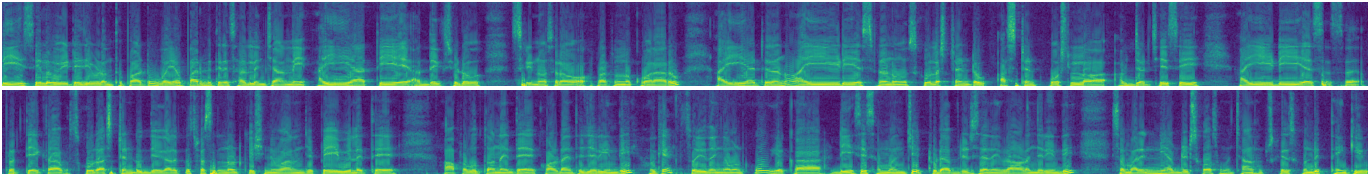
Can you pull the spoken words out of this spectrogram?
డిఎస్సిలో వెయిటేజ్ ఇవ్వడంతో పాటు వయో పరిమితిని సడలించాలని ఐఈఆర్టీఏ అధ్యక్షుడు శ్రీనివాసరావు ఒక ప్రకటనలో కోరారు. ఐఈఆర్టీలను ఐఈడిఎస్లను స్కూల్ అసిస్టెంట్ అసిస్టెంట్ పోస్టుల్లో అబ్జర్వ్ చేసి ఐఈడిఎస్ఎస్ ప్రత్యేక స్కూల్ అసిస్టెంట్ ఉద్యోగాలకు స్పెషల్ నోటిఫికేషన్ ఇవ్వాలని చెప్పి వీళ్ళైతే ఆ ప్రభుత్వాన్ని అయితే కోరడం అయితే జరిగింది. ఓకే? సో ఈ విధంగా మనకు ఈ యొక్క డిఎస్సి సంబంధించి టుడే అప్డేట్స్ అనేవి రావడం జరిగింది. సో మరిన్ని అప్డేట్స్ కోసం మన ఛానల్ సబ్స్క్రైబ్ చేసుకోండి. Thank you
